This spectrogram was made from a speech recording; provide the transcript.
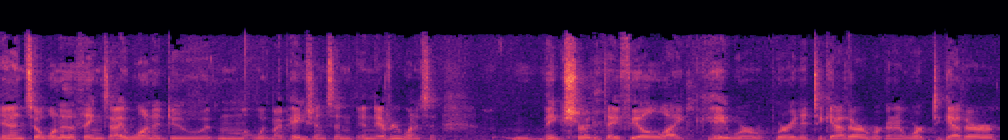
And so one of the things I want to do with with my patients and, and everyone is make sure that they feel like, hey, we're we're in it together. We're going to work together.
